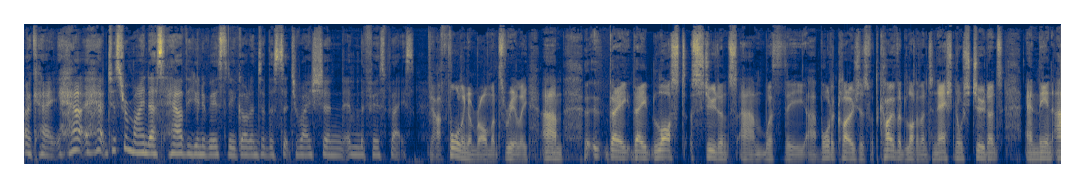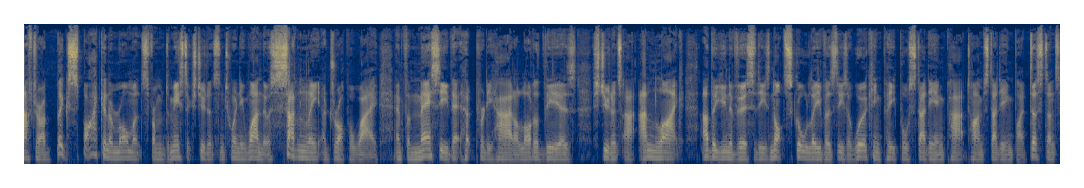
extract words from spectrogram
Okay, how, how, just remind us how the university got into this situation in the first place. Yeah, falling enrolments, really. Um, they they lost students um, with the uh, border closures with COVID, a lot of international students, and then after a big spike in enrolments from domestic students in 21, there was suddenly a drop away. And for Massey, that hit pretty hard. A lot of their students are unlike other universities, not school leavers. These are working people studying part time, studying by distance.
